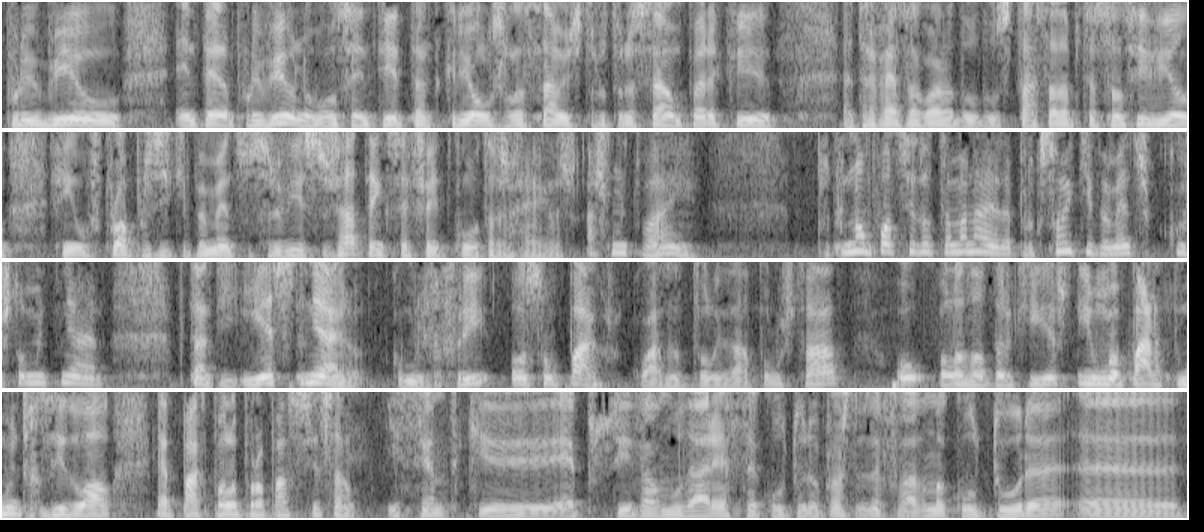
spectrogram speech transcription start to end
proibiu, inteiro, proibiu, no bom sentido, tanto criou legislação e estruturação para que, através agora do, do Estado da Proteção Civil, enfim, os próprios equipamentos, os serviços já têm que ser feitos com outras regras. Acho muito bem. Porque não pode ser de outra maneira, porque são equipamentos que custam muito dinheiro. Portanto, e esse dinheiro, como lhe referi, ou são pagos quase na totalidade pelo Estado ou pelas autarquias e uma parte muito residual é pago pela própria associação. E sente que é possível mudar essa cultura? Porque nós estamos a falar de uma cultura uh,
